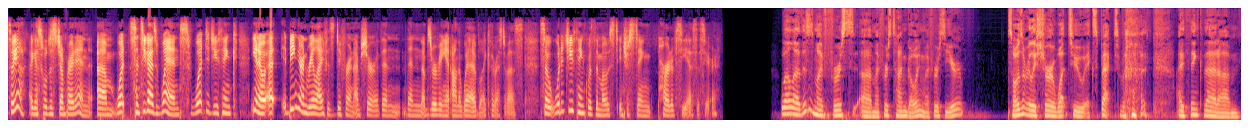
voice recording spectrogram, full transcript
so yeah, I guess we'll just jump right in. Um, what since you guys went, what did you think? You know, uh, being there in real life is different, I'm sure, than than observing it on the web like the rest of us. So, what did you think was the most interesting part of CES this year? Well, uh, this is my first uh, my first time going, my first year, so I wasn't really sure what to expect. But I think that um,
